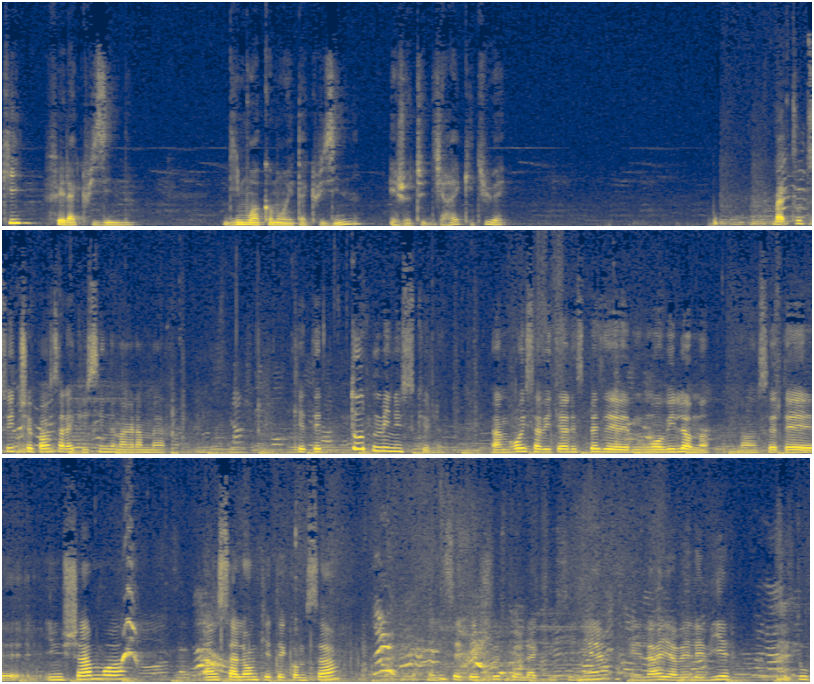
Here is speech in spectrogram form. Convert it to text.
Qui fait la cuisine? Dis-moi comment est ta cuisine et je te dirai qui tu es. Bah, tout de suite, je pense à la cuisine de ma grand-mère, qui était toute minuscule. En gros, ils habitaient une espèce de mobil-homme. C'était une chambre, un salon qui était comme ça. C'était juste la cuisinière et là, il y avait l'évier, c'est tout.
